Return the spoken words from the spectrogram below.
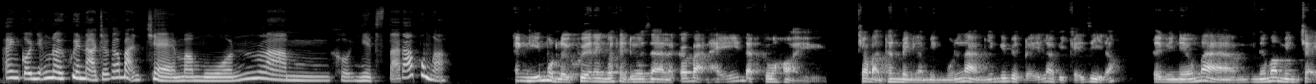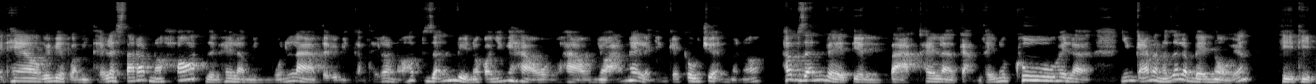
Anh có những lời khuyên nào cho các bạn trẻ mà muốn làm khởi nghiệp startup không ạ? Anh nghĩ một lời khuyên anh có thể đưa ra là các bạn hãy đặt câu hỏi cho bản thân mình là mình muốn làm những cái việc đấy là vì cái gì đó. Tại vì nếu mà nếu mà mình chạy theo cái việc là mình thấy là startup nó hot rồi hay là mình muốn làm tại vì mình cảm thấy là nó hấp dẫn vì nó có những cái hào hào nhoáng hay là những cái câu chuyện mà nó hấp dẫn về tiền bạc hay là cảm thấy nó cool hay là những cái mà nó rất là bề nổi á, thì thì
